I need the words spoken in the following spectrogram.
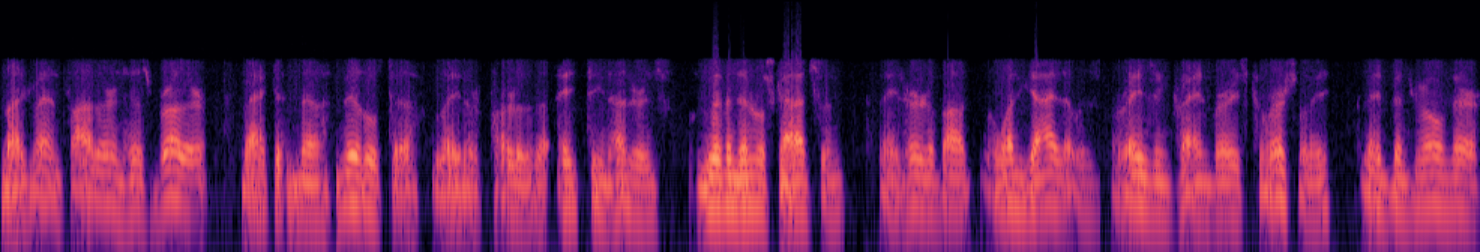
My grandfather and his brother, back in the middle to later part of the 1800s, living in Wisconsin, they'd heard about one guy that was raising cranberries commercially. They'd been grown there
